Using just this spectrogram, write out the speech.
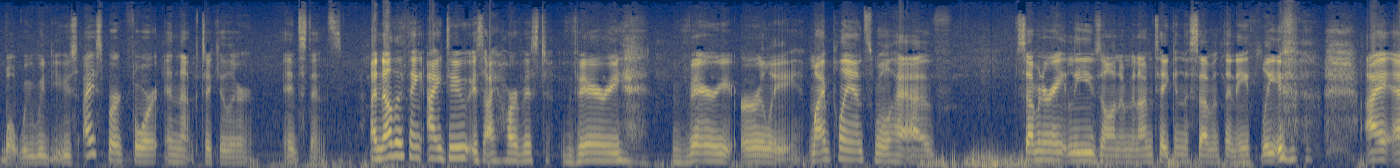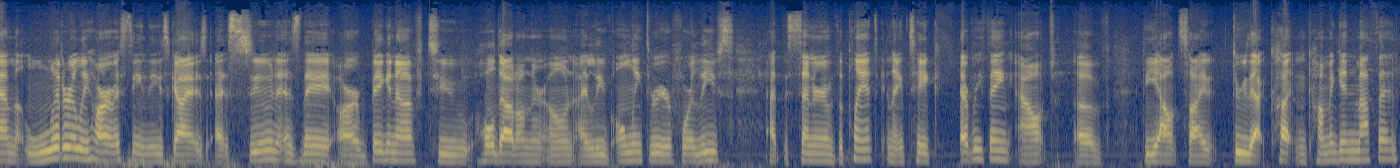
what we would use iceberg for in that particular instance. Another thing I do is I harvest very, very early. My plants will have seven or eight leaves on them and I'm taking the seventh and eighth leaf. I am literally harvesting these guys as soon as they are big enough to hold out on their own. I leave only three or four leaves at the center of the plant and I take everything out of the outside through that cut and come again method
